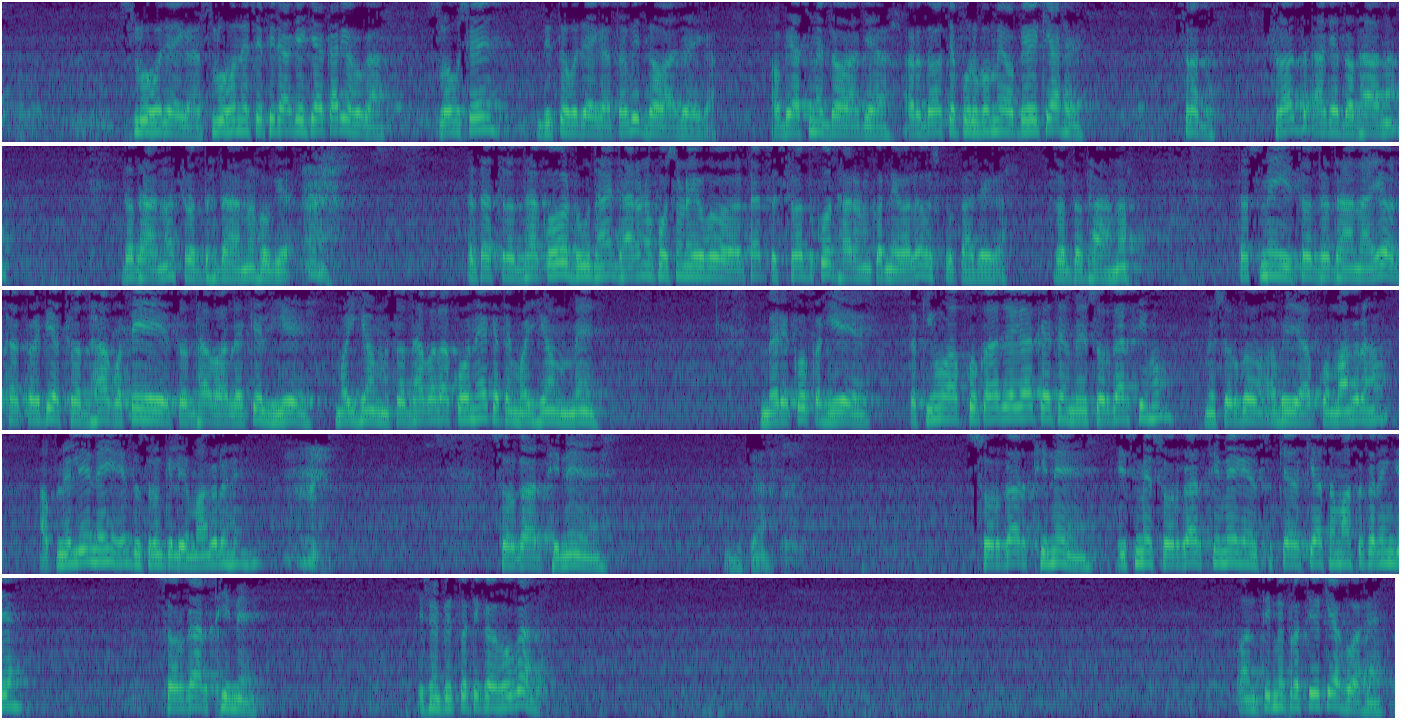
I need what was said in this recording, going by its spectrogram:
स्लू हो जाएगा। स्लू होने से फिर आगे क्या कार्य होगा? स्लो से द्वित हो जाएगा तभी द आ जाएगा। अभ्यास में द आ गया। और द से पूर्व में अव्यय क्या है? श्रद्ध। श्रद्ध आगे दधान। दधान श्रद्धान हो गया। अर्थात श्रद्धा को डूधाएँ धारण पोषण हो, अर्थात श्रद्ध को धारण करने वाला उसको कहा जाएगा। श्रद्धान तस्में श्रद्धानाय अर्थात कह दिया, श्रद्धावते श्रद्धा वाले के लिए मह्यम। श्रद्धा वाला कौन है? कहते मह्यम में। मेरे को कहिए। तो क्यों आपको कहा जाएगा? कहते मैं स्वर्गार्थी हूँ। मैं स्वर्ग अभी आपको मांग रहा हूँ। अपने लिए नहीं, दूसरों के लिए मांग रहे हैं। स्वर्गार्थी ने अच्छा। स्वर्गार्थी ने, इसमें स्वर्गार्थी में क्या क्या समास करेंगे? स्वर्गार्थी ने। इसमें वित्पत्ति का होगा? अंतिम में प्रत्यय क्या हुआ है?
